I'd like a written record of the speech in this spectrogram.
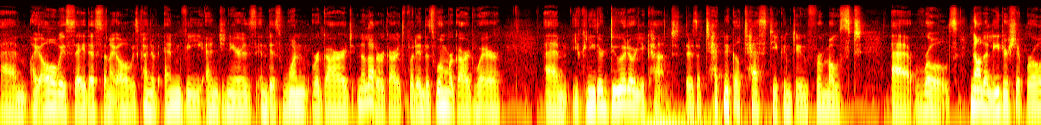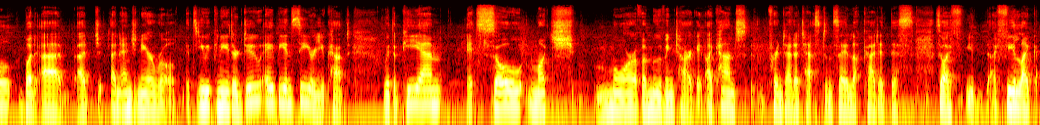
Um, I always say this, and I always kind of envy engineers in this one regard, in a lot of regards, but in this one regard where um, you can either do it or you can't. There's a technical test you can do for most uh, roles, not a leadership role, but a, a, an engineer role. It's you can either do A, B, and C, or you can't. With a PM, it's so much more of a moving target. I can't print out a test and say, "Look, I did this." So I, I feel like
